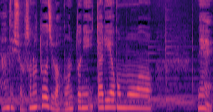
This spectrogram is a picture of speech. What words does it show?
何でしょうその当時は本当にイタリア語もね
